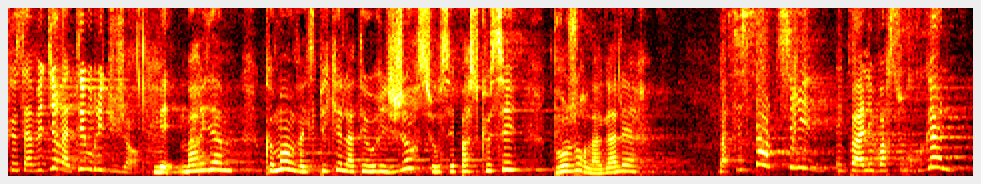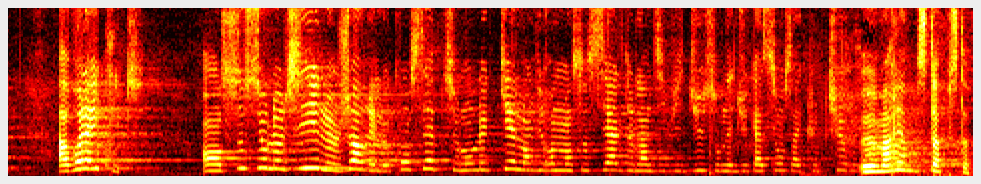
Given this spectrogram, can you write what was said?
que ça veut dire la théorie du genre. Mais Mariam, comment on va expliquer la théorie du genre si on ne sait pas ce que c'est? Bonjour la galère. Bah c'est ça, Cyrine. On peut aller voir sur Google. Ah voilà, écoute. En sociologie, le genre est le concept selon lequel l'environnement social de l'individu, son éducation, sa culture. Euh, Mariam, stop, stop.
